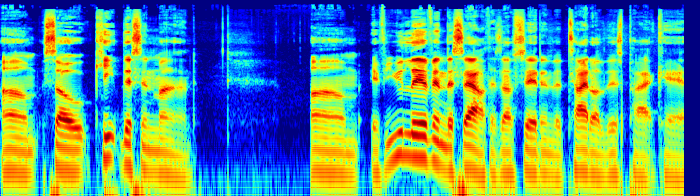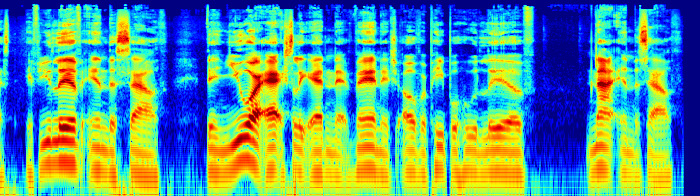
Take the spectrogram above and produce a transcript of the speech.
um, so keep this in mind. Um, if you live in the South, as I've said in the title of this podcast, if you live in the South, then you are actually at an advantage over people who live not in the South.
